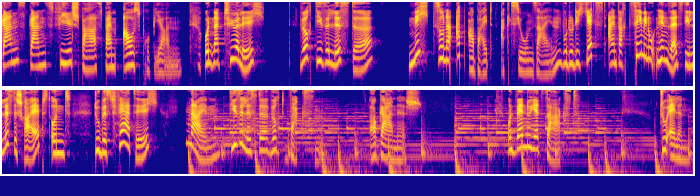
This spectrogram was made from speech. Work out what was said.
ganz, ganz viel Spaß beim Ausprobieren. Und natürlich wird diese Liste nicht so eine Abarbeitaktion sein, wo du dich jetzt einfach zehn Minuten hinsetzt, die Liste schreibst und du bist fertig. Nein, diese Liste wird wachsen. Organisch. Und wenn du jetzt sagst, du Ellen,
